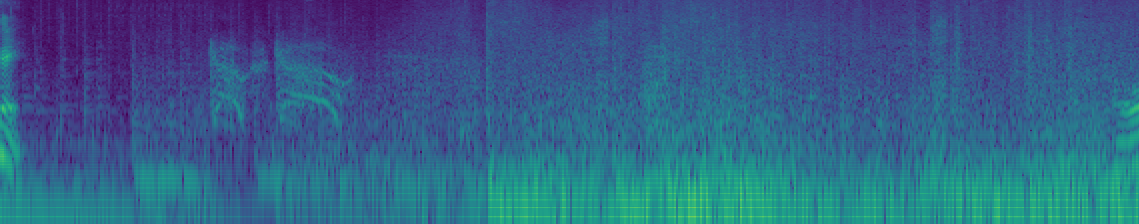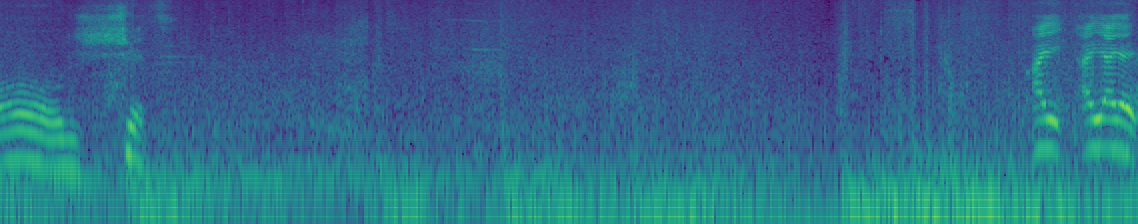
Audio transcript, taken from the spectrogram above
at the Holy shit. Ay, ay, ay.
